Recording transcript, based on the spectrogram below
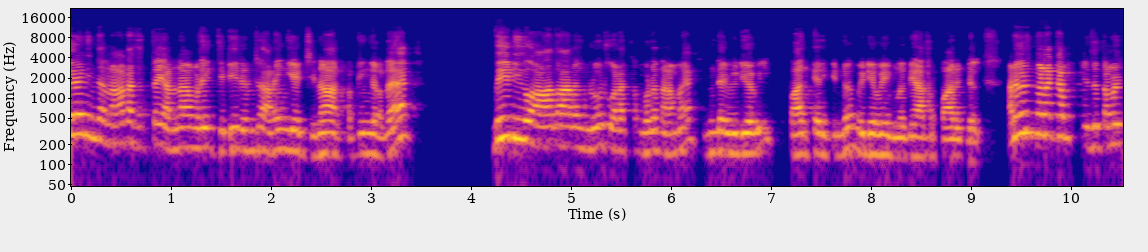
ஏன் இந்த நாடகத்தை அண்ணாமலை திடீரென்று அரங்கேற்றினார் அப்படிங்கிறத வீடியோ ஆதாரங்களோடு வழக்கம் நாம இந்த வீடியோவில் பார்க்க இருக்கின்றோம். வீடியோவை முழுமையாக பாருங்கள். அனைவருக்கும் வணக்கம். இது தமிழ்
